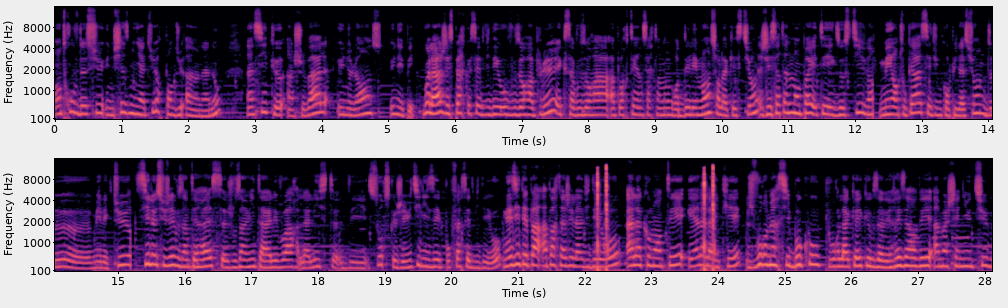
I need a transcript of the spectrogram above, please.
On trouve dessus une chaise miniature pendue à un anneau, ainsi qu'un cheval, une lance, une épée. Voilà, j'espère que cette vidéo vous aura plu et que ça vous aura apporté un certain nombre d'éléments sur la question. J'ai certainement pas été exhaustive, hein, mais en tout cas c'est une compilation de euh, mes lectures. Si le sujet vous intéresse, je vous invite à aller voir la liste des sources que j'ai utilisées pour faire cette vidéo. N'hésitez pas à partager la vidéo, à la commenter et à la liker. Je vous remercie beaucoup pour l'accueil que vous avez réservé à ma chaîne YouTube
